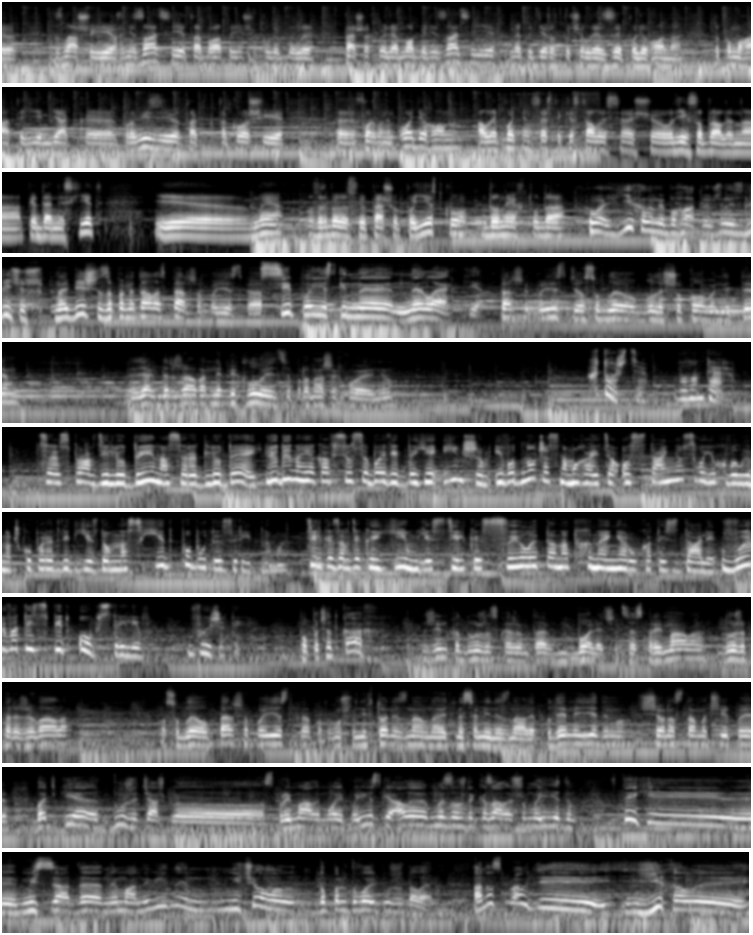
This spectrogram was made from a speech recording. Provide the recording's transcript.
з нашої організації та багато інших, коли були перша хвиля мобілізації. Ми тоді розпочали з полігона допомагати їм як е, провізією, так також і е, форменим одягом. Але потім все ж таки сталося, що їх забрали на південний схід. І ми зробили свою першу поїздку до них туди. Ой, їхали ми багато, вже не злічиш. найбільше запам'яталась перша поїздка. Всі поїздки не, нелегкі. Перші поїздки особливо були шоковані тим, як держава не піклується про наших воїнів. Хто ж це? Волонтер. Це справді людина серед людей, людина, яка всю себе віддає іншим і водночас намагається останню свою хвилиночку перед від'їздом на схід побути з рідними. Тільки завдяки їм є стільки сили та натхнення рухатись далі, вирватись з під обстрілів, вижити. По початках жінка дуже, скажімо так, боляче це сприймала, дуже переживала. Особливо перша поїздка, тому що ніхто не знав, навіть ми самі не знали, куди ми їдемо, що нас там очікує. Батьки дуже тяжко сприймали мої поїздки, але ми завжди казали, що ми їдемо в тихі місця, де нема ні війни, нічого до передової дуже далеко. А насправді їхали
